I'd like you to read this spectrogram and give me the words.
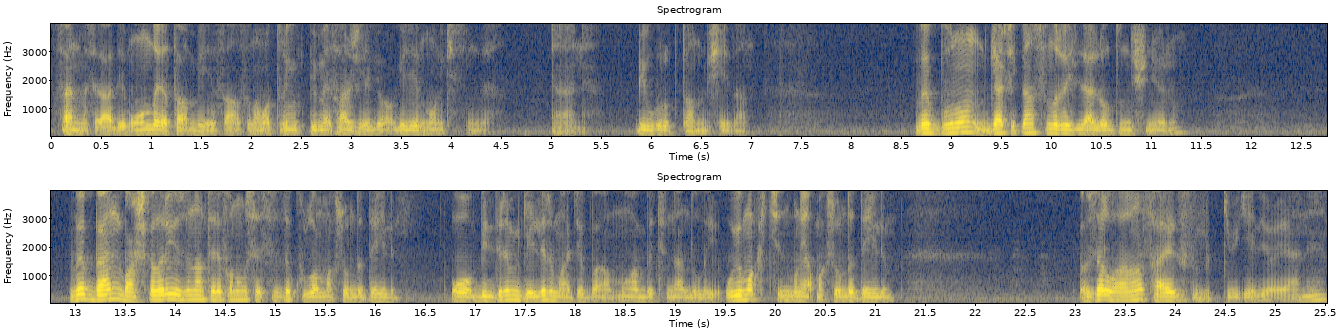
sen mesela diyelim onda yatan bir insansın ama trink bir mesaj geliyor gecenin 12'sinde. Yani bir gruptan bir şeyden. Ve bunun gerçekten sınır ihlali olduğunu düşünüyorum. Ve ben başkaları yüzünden telefonumu sessizde kullanmak zorunda değilim. O bildirim gelir mi acaba muhabbetinden dolayı? Uyumak için bunu yapmak zorunda değilim özel alana saygısızlık gibi geliyor yani.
